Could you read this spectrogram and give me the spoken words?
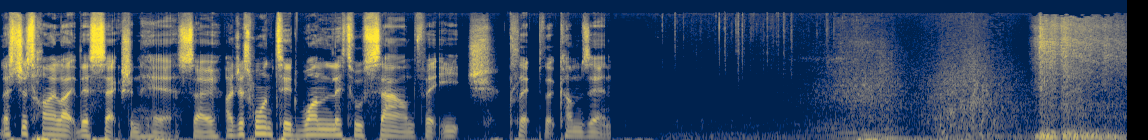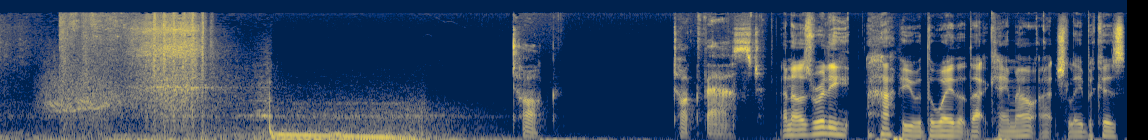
Let's just highlight this section here. So I just wanted one little sound for each clip that comes in. Talk. Talk fast. And I was really happy with the way that that came out actually because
